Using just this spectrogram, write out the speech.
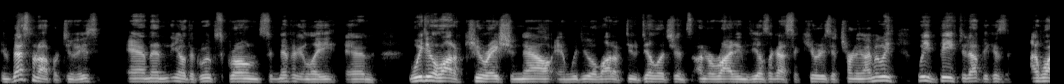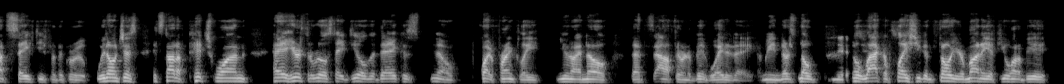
investment opportunities. And then, you know, the group's grown significantly. And we do a lot of curation now and we do a lot of due diligence, underwriting deals. I got a securities attorney. I mean, we we beefed it up because I want safety for the group. We don't just, it's not a pitch one, hey, here's the real estate deal of the day. Cause, you know, quite frankly, you and I know that's out there in a big way today. I mean, there's no yeah. no lack of place you can throw your money if you want to be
